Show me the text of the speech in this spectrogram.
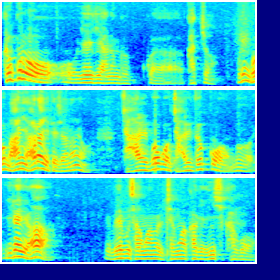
거꾸로 얘기하는 것과 같죠. 우리 뭐 많이 알아야 되잖아요. 잘 보고 잘 듣고 뭐 이래야 외부 상황을 정확하게 인식하고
